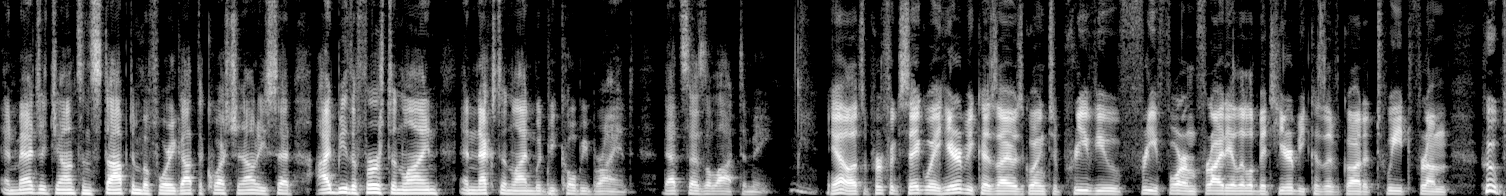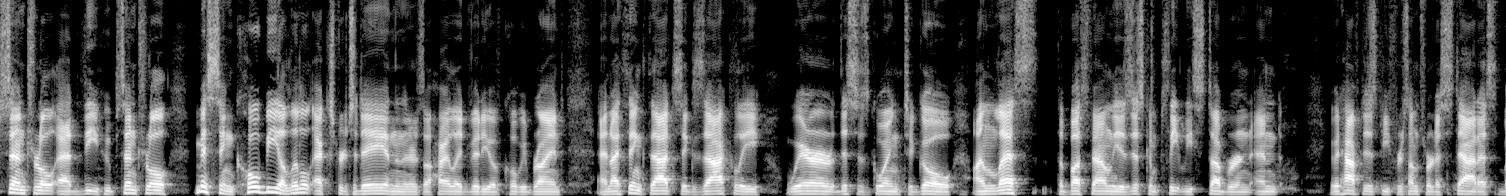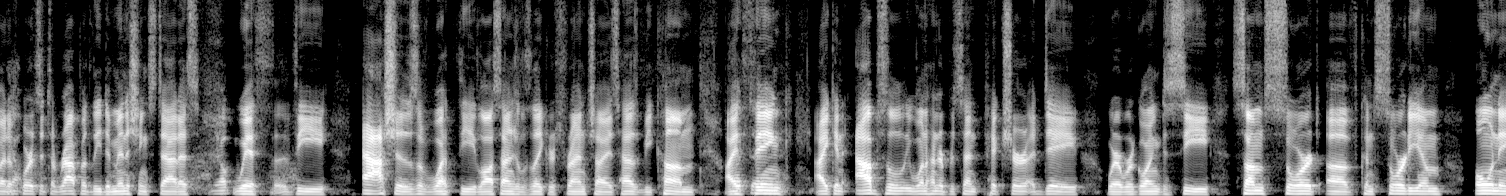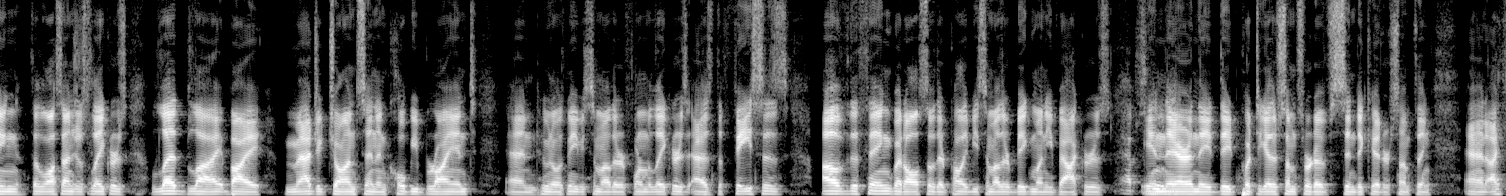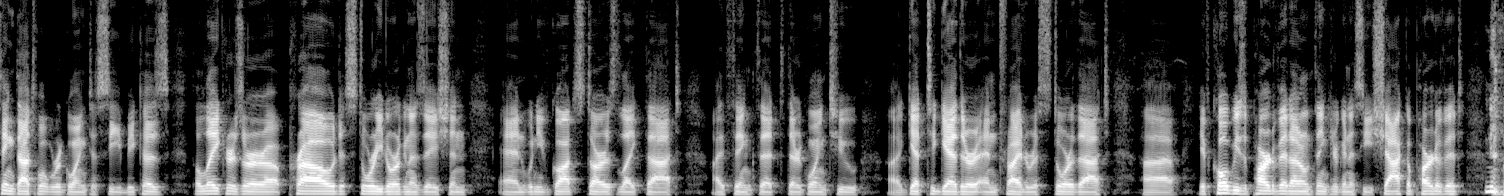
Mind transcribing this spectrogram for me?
and Magic Johnson stopped him before he got the question out, he said, "I'd be the first in line, and next in line would be Kobe Bryant." That says a lot to me. Yeah, well, that's a perfect segue here because I was going to preview Free Forum Friday a little bit here because I've got a tweet from Hoop Central at the Hoop Central, missing Kobe a little extra today, and then there's a highlight video of Kobe Bryant. And I think that's exactly where this is going to go, unless the Buss family is just completely stubborn and it would have to just be for some sort of status, but of course it's a rapidly diminishing status Yep. with the ashes of what the Los Angeles Lakers franchise has become. I think I can absolutely 100% picture a day where we're going to see some sort of consortium owning the Los Angeles Lakers, led by, by Magic Johnson and Kobe Bryant, and who knows, maybe some other former Lakers as the faces of the thing, but also there'd probably be some other big money backers Absolutely. in there, and they they'd put together some sort of syndicate or something. And I think that's what we're going to see because the Lakers are a proud, storied organization, and when you've got stars like that, I think that they're going to uh, get together and try to restore that. Uh, if Kobe's a part of it, I don't think you're going to see Shaq a part of it. well,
